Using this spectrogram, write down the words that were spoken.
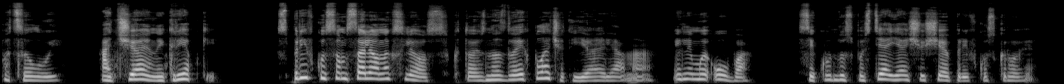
Поцелуй. Отчаянный, крепкий. С привкусом соленых слез. Кто из нас двоих плачет, я или она? Или мы оба? Секунду спустя я ощущаю привкус крови.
